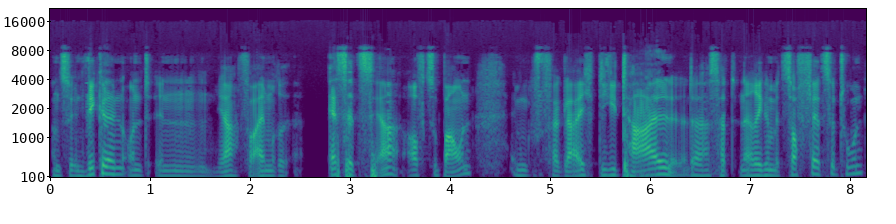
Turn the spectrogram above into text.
und zu entwickeln und in, ja, vor allem Assets ja, aufzubauen im Vergleich digital. Das hat in der Regel mit Software zu tun.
